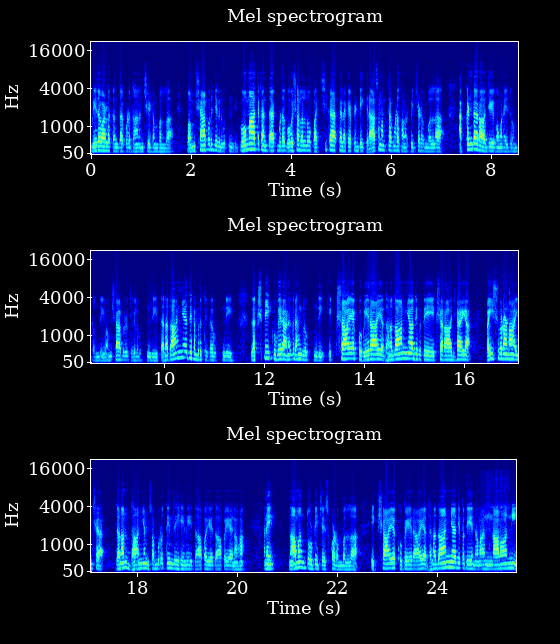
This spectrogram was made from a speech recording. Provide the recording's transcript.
బీదవాళ్ళకంతా కూడా దానం చేయడం వల్ల వంశాభివృద్ధి కలుగుతుంది. గోమాతకంతా కూడా గోశాలలో పచ్చిక తలకపిండి గ్రాసం అంతా కూడా సమర్పించడం వల్ల అఖండ రాజయోగం అనేది ఉంటుంది. వంశాభివృద్ధి కలుగుతుంది ధనధాన్యాది సమృద్ధి కలుగుతుంది లక్ష్మీ కుబేర అనుగ్రహం కలుగుతుంది ఇక్షాయ కుబేరా కుబేరాయ ధనధాన్యాధిపతే యక్షరాజాయ వైశ్వరణాయ చ ధనం ధాన్యం సమృద్ధిం దేహిమే దాపయ దాపయ నమ అనే నామంతో చేసుకోవడం వల్ల ఇక్షాయ కుబేరాయ ధనధాన్యాధిపతి నమ నామాన్ని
